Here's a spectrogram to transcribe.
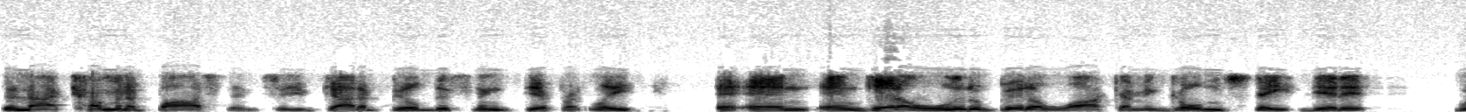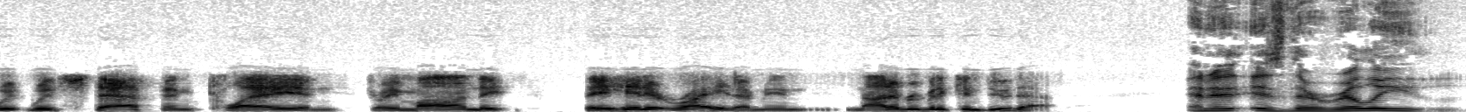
They're not coming to Boston, so you've got to build this thing differently and and get a little bit of luck. I mean, Golden State did it with, with Steph and Klay and Draymond. They they hit it right. I mean, not everybody can do that. And is there really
